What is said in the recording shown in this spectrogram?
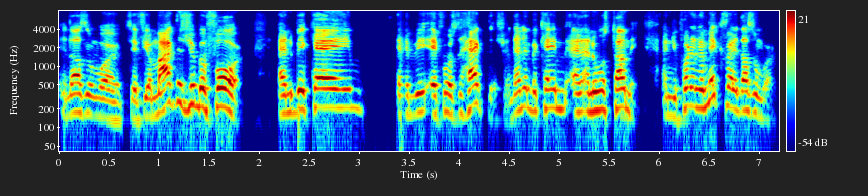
it doesn't work. So if you makdish it before and it became, if it was hekdesh, and then it became, and, it was tummy, and you put in a mikveh, it doesn't work.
